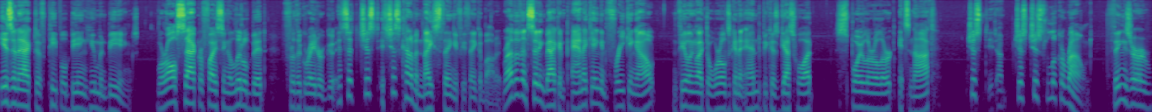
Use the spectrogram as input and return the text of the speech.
is an act of people being human beings. We're all sacrificing a little bit for the greater good. It's just it's just kind of a nice thing if you think about it. Rather than sitting back and panicking and freaking out and feeling like the world's going to end because guess what? Spoiler alert, it's not just uh, just just look around. Things are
